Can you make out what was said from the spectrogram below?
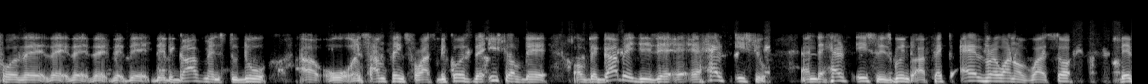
for the the, the, the, the, the governments to do uh, some things for us because the issue of the of the garbage is a, a health issue and the health issue is going to affect every one of us. So the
